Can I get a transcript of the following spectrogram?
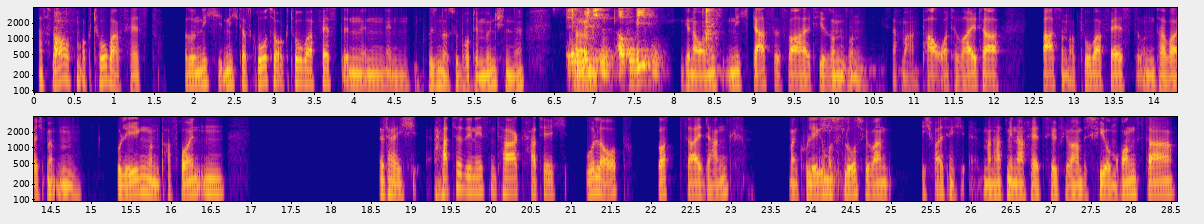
das war auf dem Oktoberfest. Also nicht, nicht das große Oktoberfest in, in, in, wo ist denn das überhaupt? In München, ne? In ähm, München, auf dem Wiesen. Genau, nicht, nicht das. Es war halt hier so ein, so ein, ich sag mal, ein paar Orte weiter. War es so ein Oktoberfest und da war ich mit einem Kollegen und ein paar Freunden. Alter, ich hatte den nächsten Tag hatte ich Urlaub, Gott sei Dank. Mein Kollege muss los. Wir waren, ich weiß nicht, man hat mir nachher erzählt, wir waren bis 4 Uhr morgens da.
